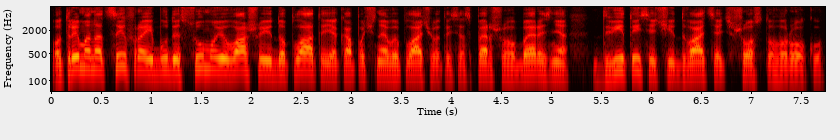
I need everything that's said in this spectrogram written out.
Отримана цифра і буде сумою вашої доплати, яка почне виплачуватися з 1 березня 2026 року.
